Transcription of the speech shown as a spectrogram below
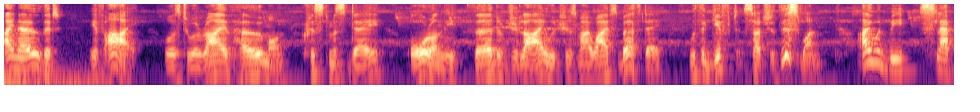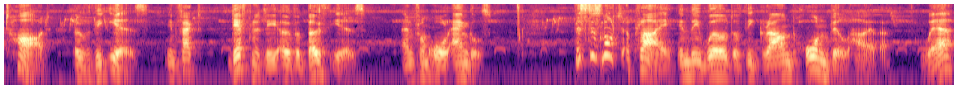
I know that if I was to arrive home on Christmas Day or on the 3rd of July, which is my wife's birthday, with a gift such as this one, I would be slapped hard over the ears. In fact, definitely over both ears, and from all angles. This does not apply in the world of the ground hornbill, however, where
